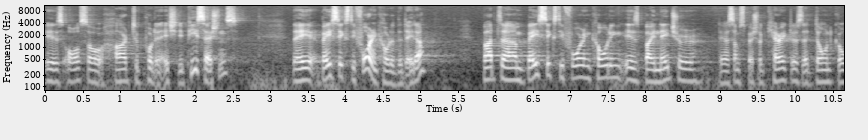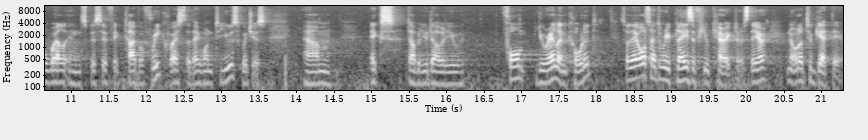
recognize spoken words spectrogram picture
is also hard to put in HTTP sessions, they base64 encoded the data. But um, base64 encoding is by nature, there are some special characters that don't go well in specific type of request that they want to use, which is um, XWW form URL encoded. So they also had to replace a few characters there in order to get there.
